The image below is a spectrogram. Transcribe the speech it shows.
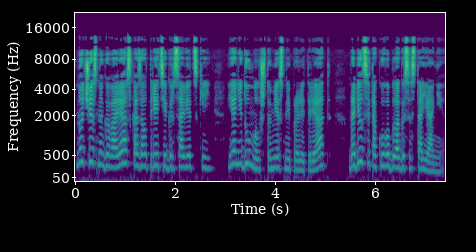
Но, честно говоря, — сказал третий горсоветский, — я не думал, что местный пролетариат добился такого благосостояния.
